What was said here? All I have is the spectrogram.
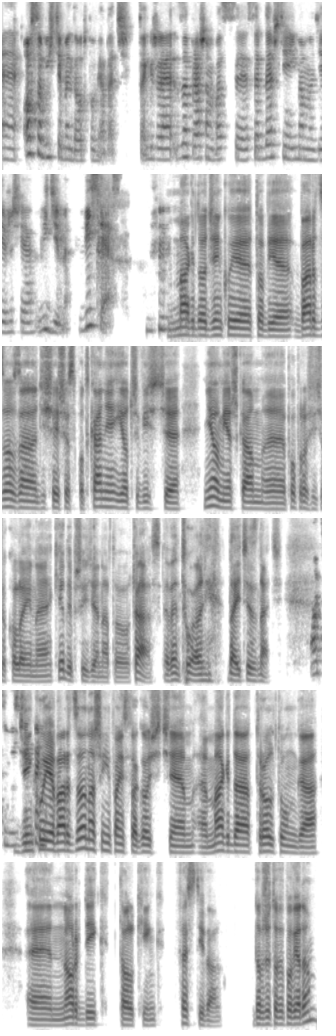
E, osobiście będę odpowiadać. Także zapraszam Was e, serdecznie i mam nadzieję, że się widzimy. Wisles! Magdo, dziękuję Tobie bardzo za dzisiejsze spotkanie i oczywiście nie omieszkam e, poprosić o kolejne, kiedy przyjdzie na to czas. Ewentualnie dajcie znać. Oczywiście. Dziękuję bardzo. Naszym Państwa gościem Magda Trolltunga e, Nordic Talking Festival. Dobrze to wypowiadam?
